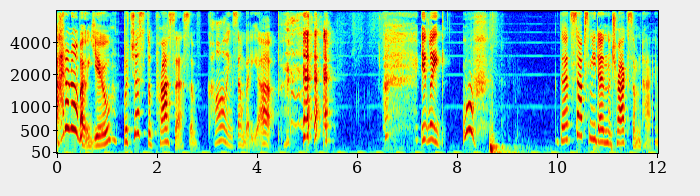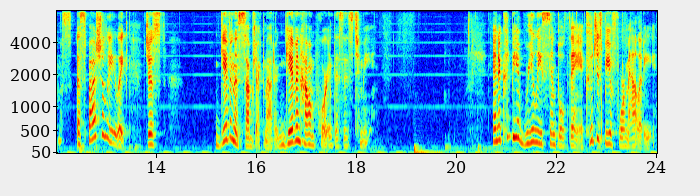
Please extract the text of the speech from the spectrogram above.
i don't know about you but just the process of calling somebody up it like oof that stops me dead in the tracks sometimes especially like just given the subject matter, given how important this is to me. And it could be a really simple thing, it could just be a formality.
